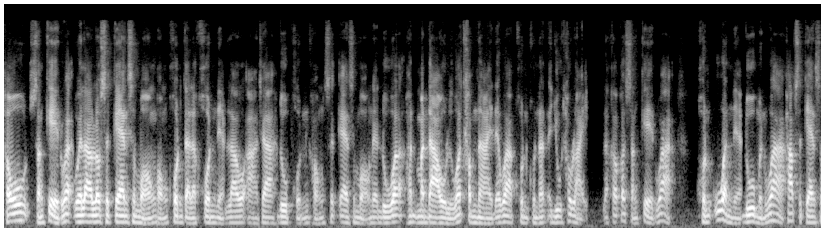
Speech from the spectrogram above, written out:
เขาสังเกตว่าเวลาเราสแกนสมองของคนแต่ละคนเนี่ย เราอาจจะดูผลของสแกนสมองเนี่ยดูว่ามาเดาหรือว่าทำนายได้ว่าคนคนนั้นอายุเท่าไหร่ แล้วเขาก็สังเกตว่า คนอ้วนเนี่ยดูเหมือนว่าภาพสแกนส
